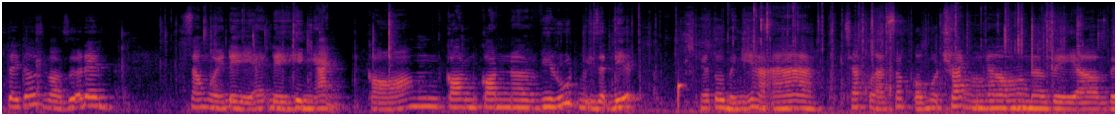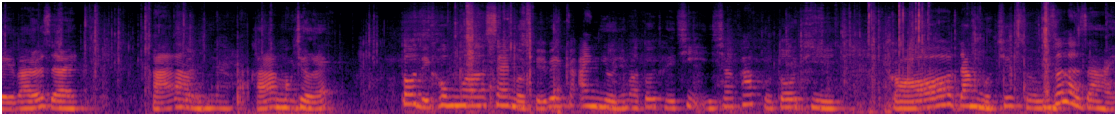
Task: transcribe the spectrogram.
status vào giữa đêm. Xong rồi để để hình ảnh có con con uh, virus bị giật điện. Thế tôi mới nghĩ là à chắc là sắp có một track oh. về uh, về virus đây. Khá là khá là mong chờ đấy. Tôi thì không xem ở phía bên các anh nhiều nhưng mà tôi thấy chị trang pháp của tôi thì có đăng một chiếc sớm rất là dài.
